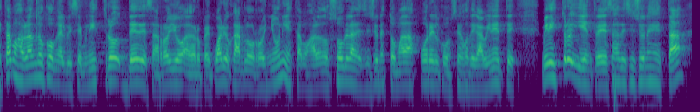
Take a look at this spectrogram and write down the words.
Estamos hablando con el viceministro de Desarrollo Agropecuario, Carlos Roñón, y estamos hablando sobre las decisiones tomadas por el Consejo de Gabinete. Ministro, y entre esas decisiones está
